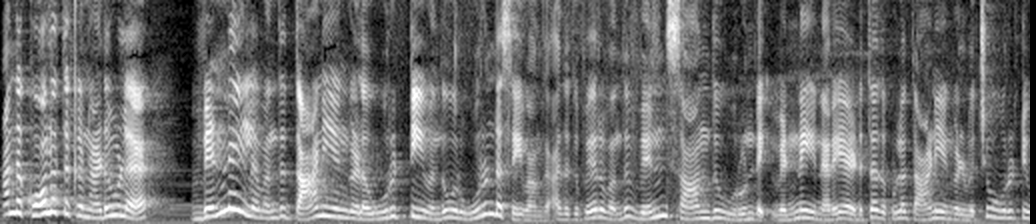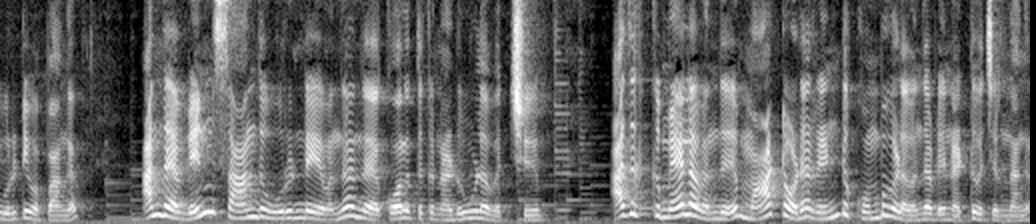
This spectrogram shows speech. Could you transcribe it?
அந்த கோலத்துக்கு நடுவில் வெண்ணெயில் வந்து தானியங்களை உருட்டி வந்து ஒரு உருண்டை செய்வாங்க. அதுக்கு பேர் வந்து வெண் சாந்து உருண்டை. வெண்ணெய் நிறையா எடுத்து அதுக்குள்ளே தானியங்கள் வச்சு உருட்டி உருட்டி வைப்பாங்க. அந்த வெண் சாந்து உருண்டையை வந்து அந்த கோலத்துக்கு நடுவில் வச்சு அதுக்கு மேலே வந்து மாட்டோட ரெண்டு கொம்புகளை வந்து அப்படியே நட்டு வச்சுருந்தாங்க.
